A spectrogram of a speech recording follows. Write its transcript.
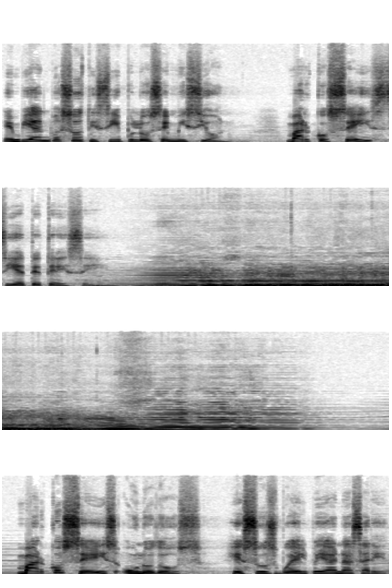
enviando a sus discípulos en misión. Marcos 6, 7, 13. Marcos 6, 1, 2. Jesús vuelve a Nazaret.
